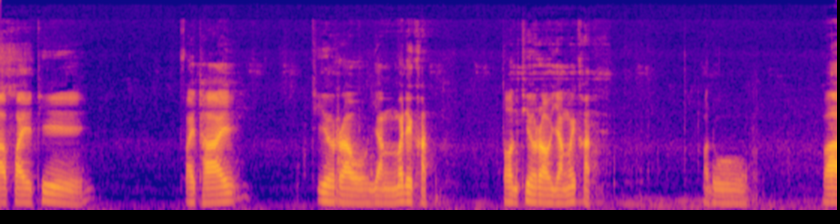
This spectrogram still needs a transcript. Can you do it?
าไฟที่ไฟท้ายที่เรายังไม่ได้ขัด ตอนที่เรายังไม่ขัด มาดูว่า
